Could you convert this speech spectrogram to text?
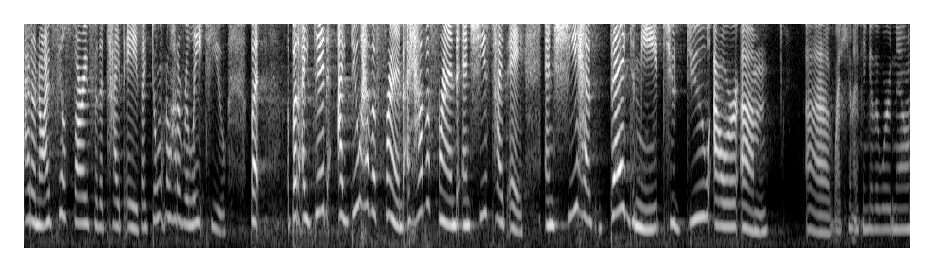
I don't know, I feel sorry for the type A's. I don't know how to relate to you. But but I did, I do have a friend. I have a friend, and she's type A, and she has begged me to do our, um, uh, why can't I think of the word now?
